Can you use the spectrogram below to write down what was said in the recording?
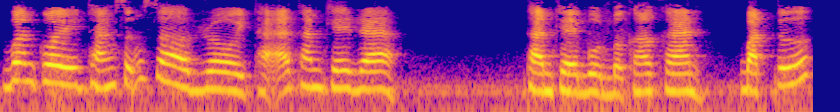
Vân quy thắng sững sờ rồi thả thanh khê ra. Thanh khê buồn bực ho khan, bạch tước.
